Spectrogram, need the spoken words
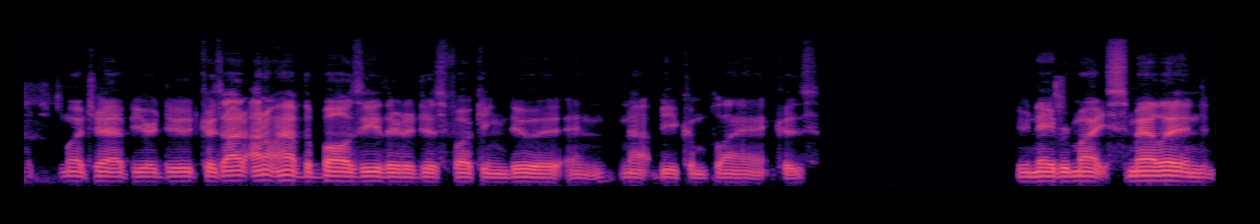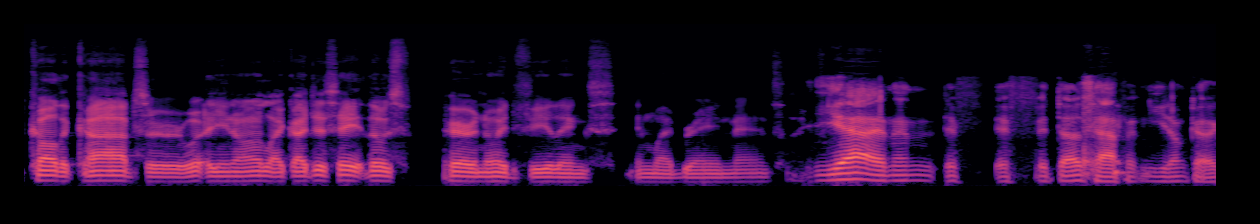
much, much happier, dude. Because I I don't have the balls either to just fucking do it and not be compliant. Because your neighbor might smell it and call the cops or what you know like i just hate those paranoid feelings in my brain, man. Like... Yeah, and then if if it does happen, you don't got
